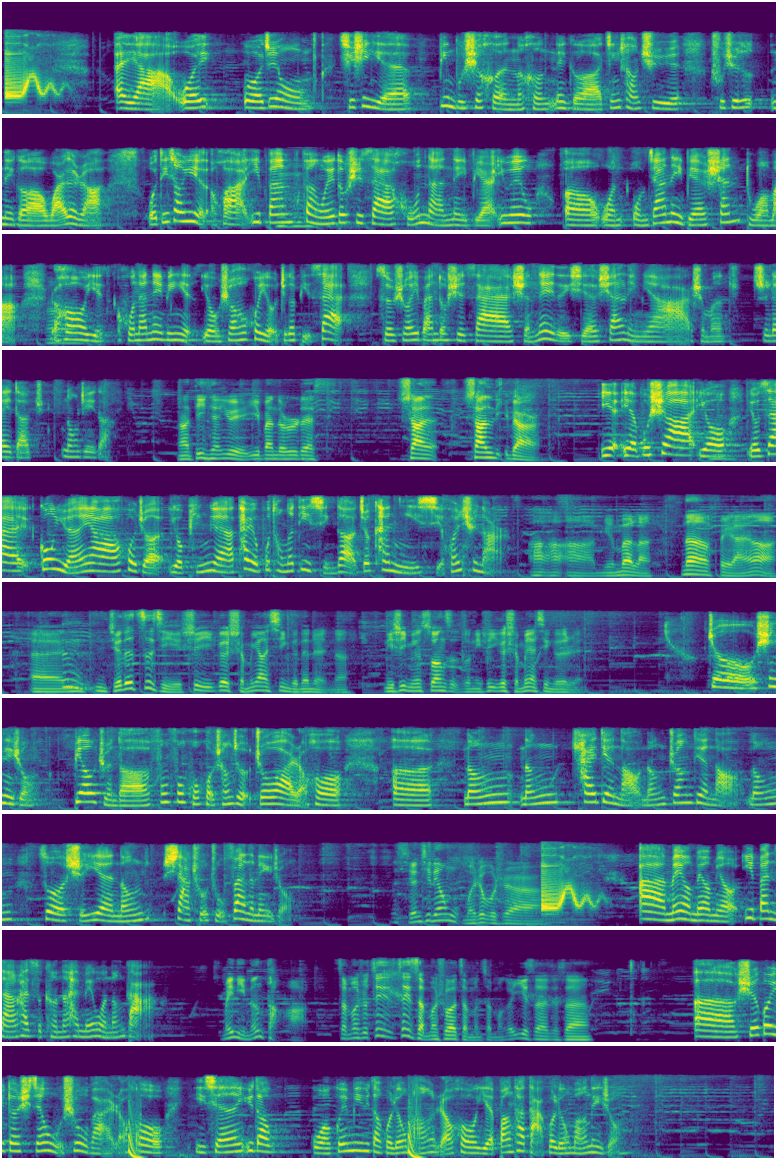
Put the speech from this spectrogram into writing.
哎呀，我。我这种其实也并不是很很那个经常去出去那个玩的人啊。我定向越野的话，一般范围都是在湖南那边，因为呃我我们家那边山多嘛，然后也湖南那边也有时候会有这个比赛，所以说一般都是在省内的一些山里面啊什么之类的弄这个。啊，定向越野一般都是在山山里边。也也不是啊，有有在公园呀，或者有平原啊，它有不同的地形的，就看你喜欢去哪儿。啊啊啊，明白了。那斐然啊，呃，你觉得自己是一个什么样性格的人呢？你是一名双子座，你是一个什么样性格的人？就是那种标准的风风火火闯九州啊，然后呃，能能拆电脑，能装电脑，能做实验，能下厨煮饭的那种。贤妻良母吗？这不是？啊，没有没有没有，一般男孩子可能还没我能打。没你能打？怎么说？这这怎么说？怎么怎么个意思啊？这是？呃，学过一段时间武术吧，然后以前遇到我闺蜜遇到过流氓，然后也帮她打过流氓那种。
